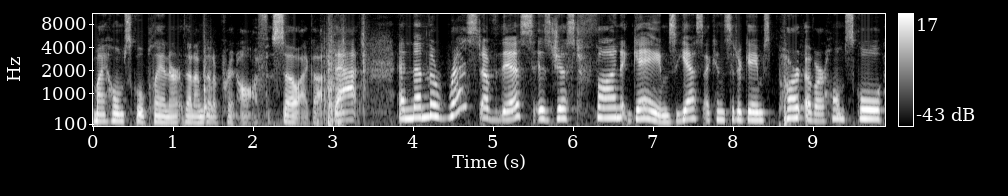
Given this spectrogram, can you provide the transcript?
my homeschool planner that I'm going to print off. So I got that. And then the rest of this is just fun games. Yes, I consider games part of our homeschool.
